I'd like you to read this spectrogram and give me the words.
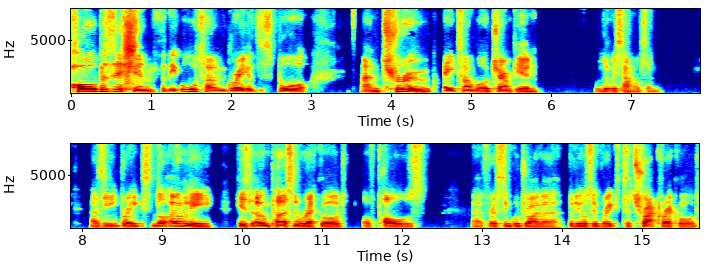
pole position for the all time great of the sport and true eight time world champion, Lewis Hamilton, as he breaks not only his own personal record of poles uh, for a single driver, but he also breaks the track record,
